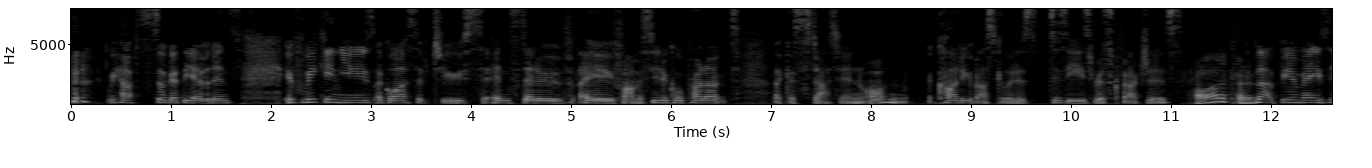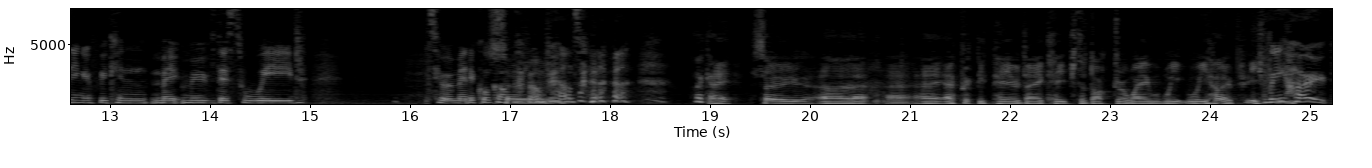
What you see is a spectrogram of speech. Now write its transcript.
we have to still get the evidence, if we can use a glass of juice instead of a pharmaceutical product like a statin on cardiovascular dis- disease risk factors. Ah, okay. Wouldn't that be amazing if we can ma- move this weed to a medical So- compound? Okay, so uh, a, a prickly pear a day keeps the doctor away. We we hope. If- We hope.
